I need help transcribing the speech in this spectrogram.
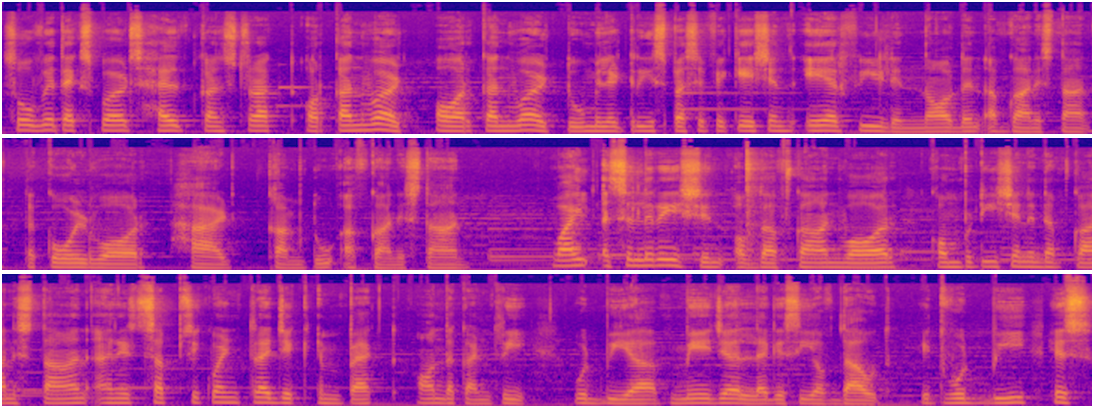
Soviet experts helped construct or convert or convert to military specifications airfield in northern Afghanistan. The Cold War had come to Afghanistan. While acceleration of the Afghan war, competition in Afghanistan, and its subsequent tragic impact on the country would be a major legacy of Daud. It would be his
